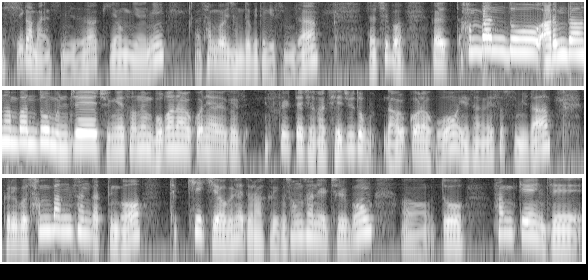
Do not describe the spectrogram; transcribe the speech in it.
C가 많습니다. 기억니은이 3번이 정답이 되겠습니다. 자, 7번. 그러니까 한반도, 아름다운 한반도 문제 중에서는 뭐가 나올 거냐, 이렇게 했을 때 제가 제주도 나올 거라고 예상을 했었습니다. 그리고 삼방산 같은 거 특히 기억을 해둬라. 그리고 성산일출봉, 어, 또 함께 이제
